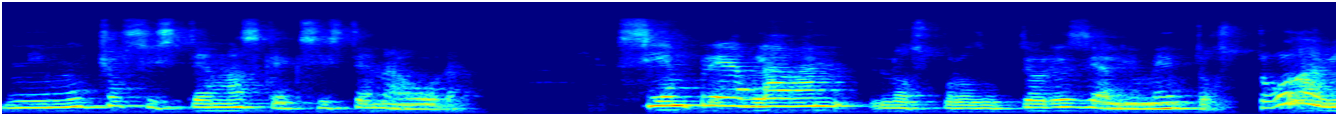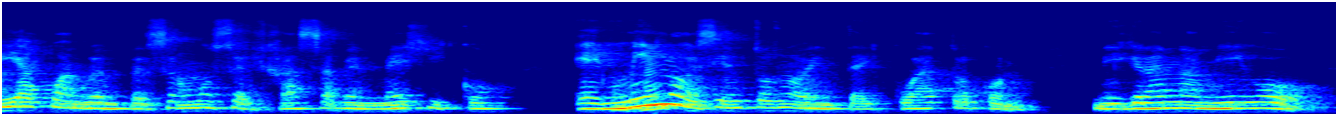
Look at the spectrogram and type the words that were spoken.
ni muchos sistemas que existen ahora, siempre hablaban los productores de alimentos. Todavía cuando empezamos el HACCP en México, en 1994, con mi gran amigo,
